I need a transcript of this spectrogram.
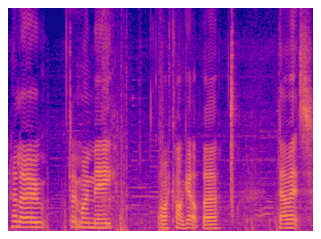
Hello. Don't mind me. Oh, I can't get up there. Damn it.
